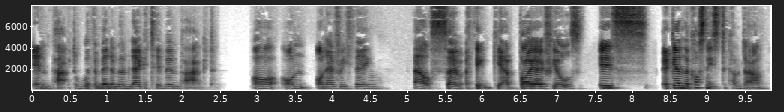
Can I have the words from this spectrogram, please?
impact with the minimum negative impact on on everything else. So I think yeah, biofuels is again the cost needs to come down.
